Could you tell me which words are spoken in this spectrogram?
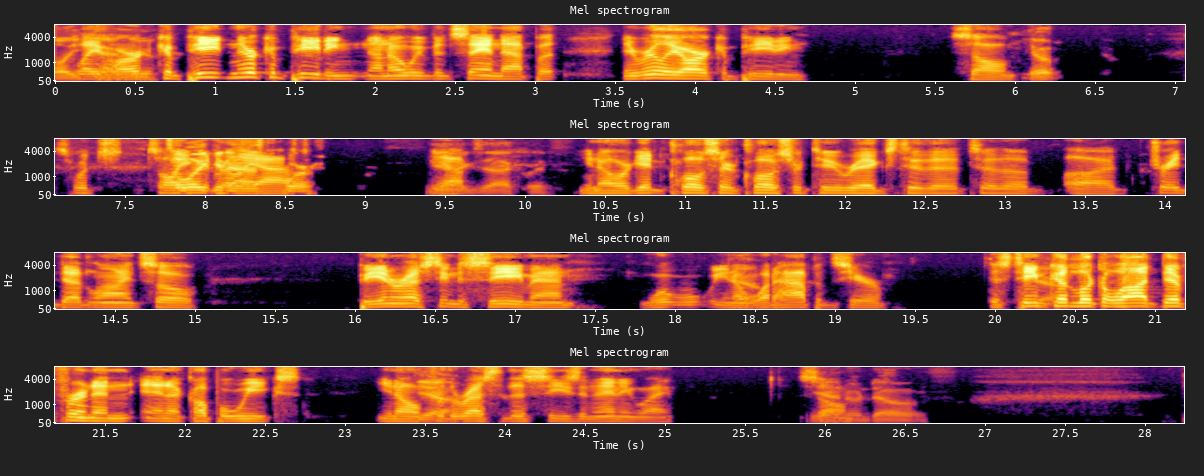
That's Play can hard, do. compete, and they're competing. I know we've been saying that, but they really are competing. So Yep. it's which it's That's all, you can, really ask. for. Yeah, Yeah. exactly. you know we're getting closer and closer to rigs to the to the uh trade deadline so be interesting to see man what what- you know Yeah. what happens here this team Yeah. could look a lot different in in a couple weeks you know for the rest of this season anyway so Yeah, no doubt.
